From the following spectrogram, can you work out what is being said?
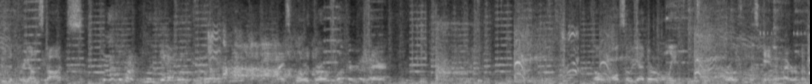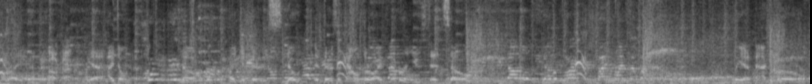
two to three on stocks. Nice forward throw from Kirby there. Oh, also, yeah, there are only two throws in this game, if I remember right. Okay. Yeah, I don't know. Like, if there's no, if there's a down throw, I've never used it, so. But yeah, back throw.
